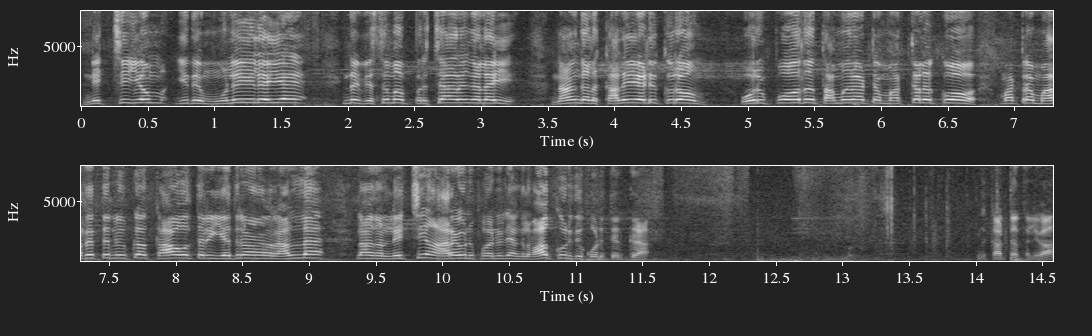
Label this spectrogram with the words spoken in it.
நிச்சயம் இது முலையிலேயே இந்த விஷம பிரச்சாரங்களை நாங்கள் களையெடுக்கிறோம். ஒருபோதும் தமிழ்நாட்டு மக்களுக்கோ மற்ற மதத்தினருக்கோ காவல்துறை எதிரானவர் அல்ல. நாங்கள் நிச்சயம் அரவணைப்பு பண்ணி எங்கள் வாக்குறுதி கொடுத்திருக்கிறார். இந்த கட்ட தெளிவா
